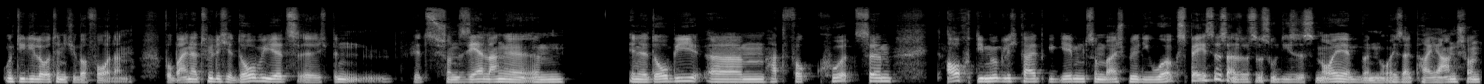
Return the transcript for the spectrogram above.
und die die Leute nicht überfordern. Wobei natürlich Adobe jetzt, äh, ich bin jetzt schon sehr lange ähm, in Adobe ähm, hat vor kurzem auch die Möglichkeit gegeben, zum Beispiel die Workspaces, also es ist so dieses neue, neu seit paar Jahren schon,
